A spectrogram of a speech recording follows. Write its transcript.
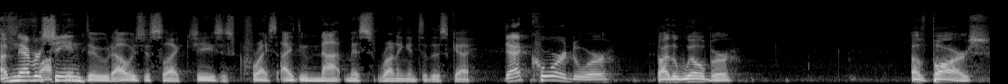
I've never seen dude. I was just like, Jesus Christ! I do not miss running into this guy. that corridor by the Wilbur of bars.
